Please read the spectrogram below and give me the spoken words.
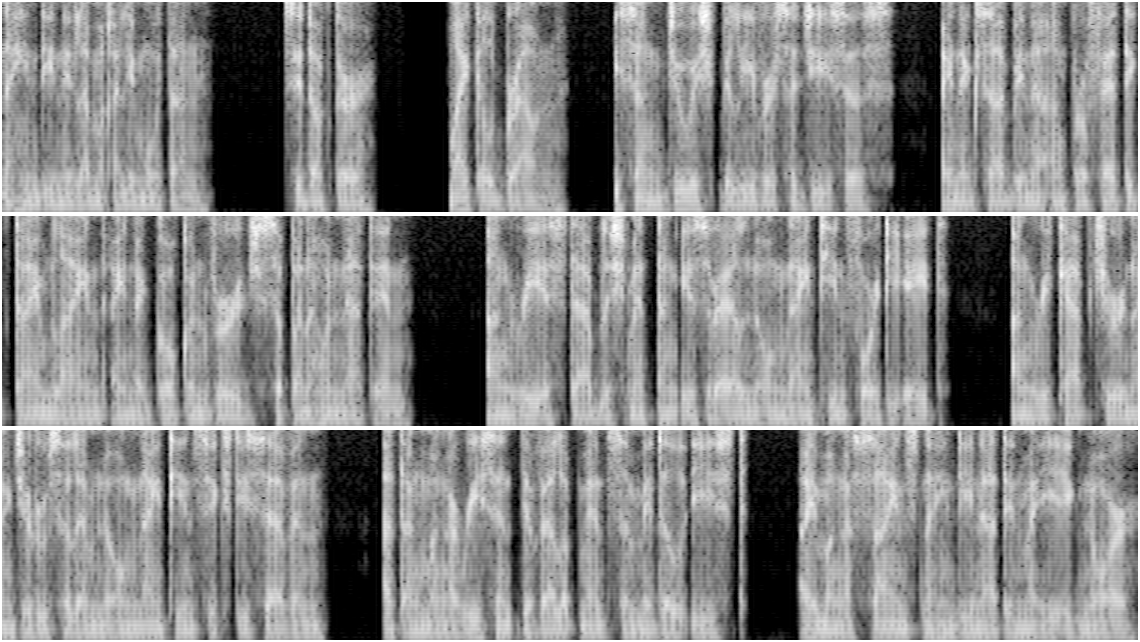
na hindi nila makalimutan. Si Dr. Michael Brown, isang Jewish believer sa Jesus, ay nagsabi na ang prophetic timeline ay nagko-converge sa panahon natin. Ang re-establishment ng Israel noong 1948, ang recapture ng Jerusalem noong 1967, at ang mga recent developments sa Middle East ay mga signs na hindi natin mai-ignore.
